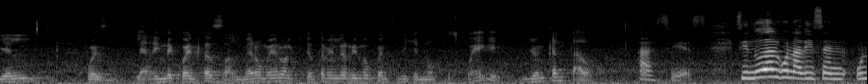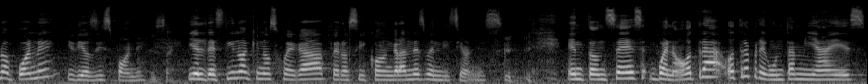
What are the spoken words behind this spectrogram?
y él pues le rinde cuentas al mero mero, al que yo también le rindo cuentas, dije, no, pues juegue, yo encantado. Así es. Sin duda alguna dicen, uno pone y Dios dispone. Exacto. Y el destino aquí nos juega, pero sí con grandes bendiciones. Entonces, bueno, otra, otra pregunta mía es,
